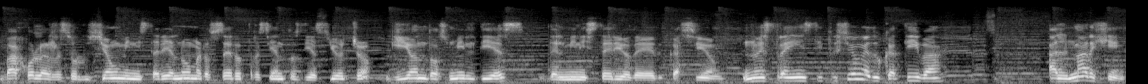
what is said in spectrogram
bajo la resolución ministerial número 0318-2010 del Ministerio de Educación. Nuestra institución educativa, al margen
